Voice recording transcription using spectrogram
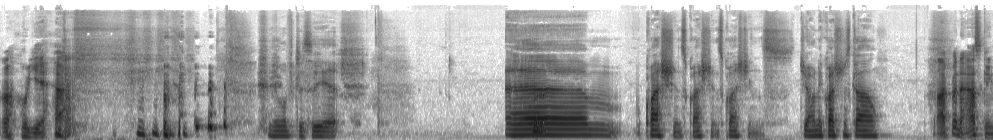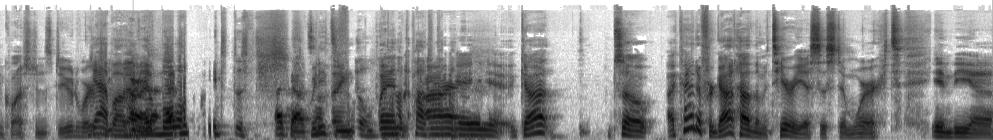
Oh yeah. You love to see it. Um, questions, questions, questions. Do you have any questions, Kyle? I've been asking questions, dude. Where yeah, but we have more. We need to, I've got we need to fill. when. I got so I kind of forgot how the materia system worked in the uh,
